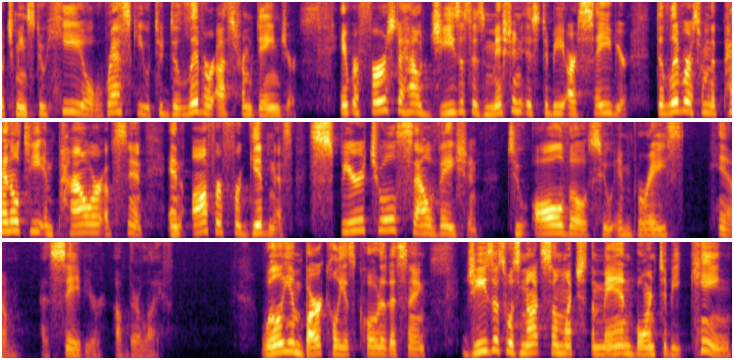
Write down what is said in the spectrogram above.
which means to heal, rescue, to deliver us from danger. It refers to how Jesus' mission is to be our Savior, deliver us from the penalty and power of sin, and offer forgiveness, spiritual salvation to all those who embrace Him as Savior of their life. William Barclay is quoted as saying, Jesus was not so much the man born to be king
